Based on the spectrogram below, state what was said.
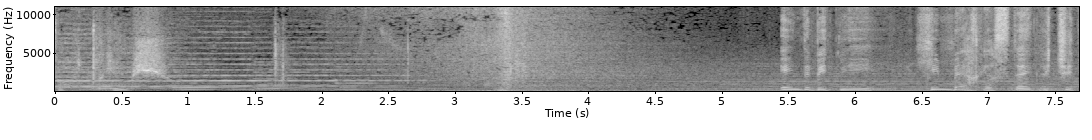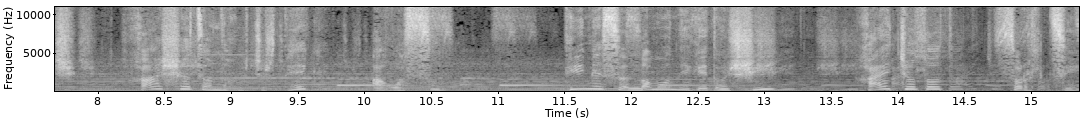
зовтгох юм шүү. Энд бидний хэн байх ёстойг бичиж хаашаа замнах учиртайг агуулсан. Тинээс номоо нэгэд уншия. Хайж болоод суралцъя.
